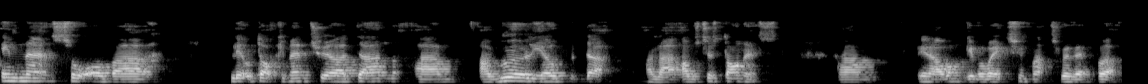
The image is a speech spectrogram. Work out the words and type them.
in that sort of uh, little documentary i've done, um, I really opened up. And I, I was just honest. Um, you know, I won't give away too much with it, but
